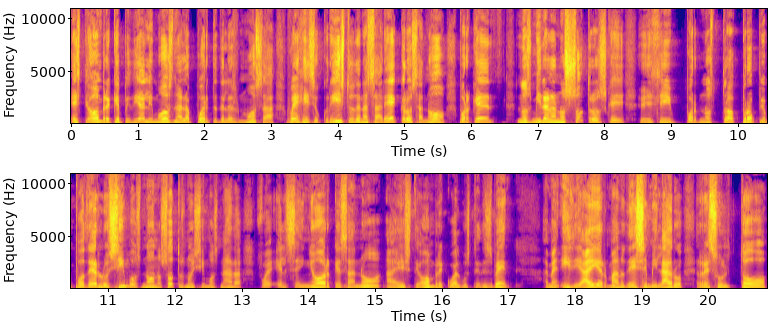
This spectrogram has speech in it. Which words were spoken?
Este hombre que pedía limosna a la puerta de la hermosa fue Jesucristo de Nazaret que lo sanó. ¿Por qué nos miran a nosotros que eh, si por nuestro propio poder lo hicimos. No, nosotros no hicimos nada. Fue el Señor que sanó a este hombre cual ustedes ven. Amén. Y de ahí, hermanos, de ese milagro resultó,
